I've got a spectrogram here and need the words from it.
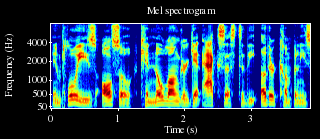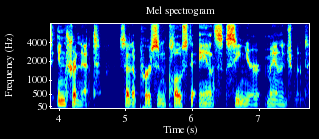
Employees also can no longer get access to the other company's intranet, said a person close to Ant's senior management.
